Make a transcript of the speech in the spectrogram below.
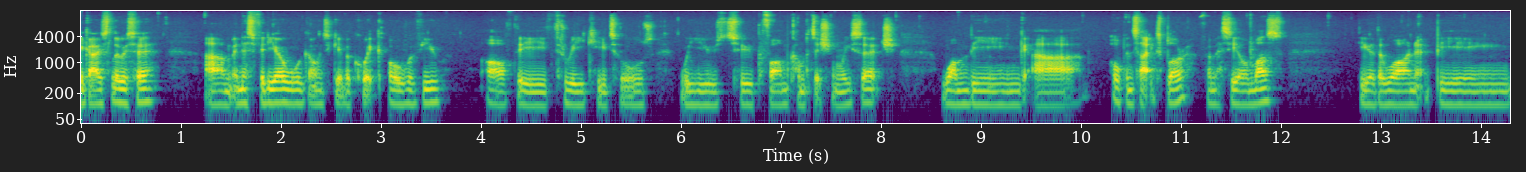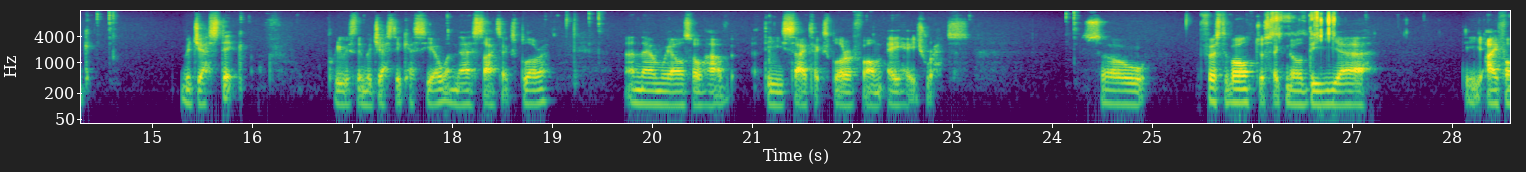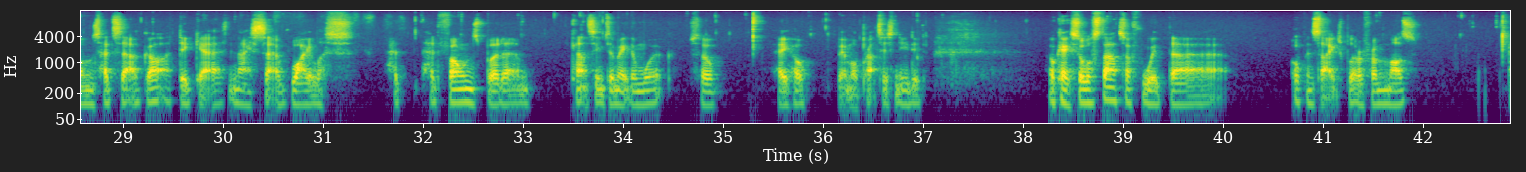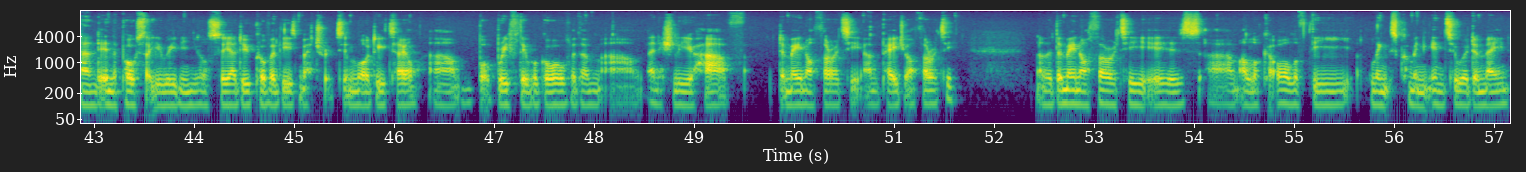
Hey guys, Lewis here. Um, in this video we're going to give a quick overview of the three key tools we use to perform competition research. One being uh, Open Site Explorer from SEO Moz, the other one being Majestic, previously Majestic SEO and their Site Explorer, and then we also have the Site Explorer from Ahrefs. So first of all, just ignore the uh, the iPhone's headset I've got. I did get a nice set of wireless head headphones, but um, can't seem to make them work. So hey ho, a bit more practice needed. Okay, so we'll start off with uh, Open Site Explorer from Moz. And in the post that you're reading, you'll see I do cover these metrics in more detail, um, but briefly we'll go over them. Um, initially, you have domain authority and page authority. Now, the domain authority is um, a look at all of the links coming into a domain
